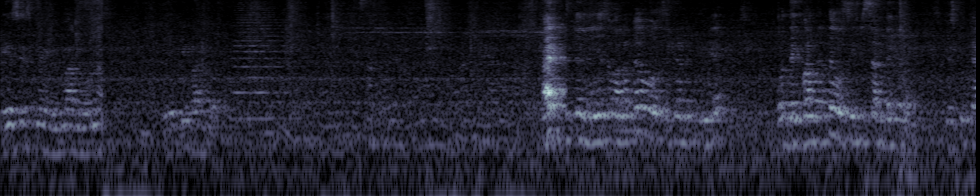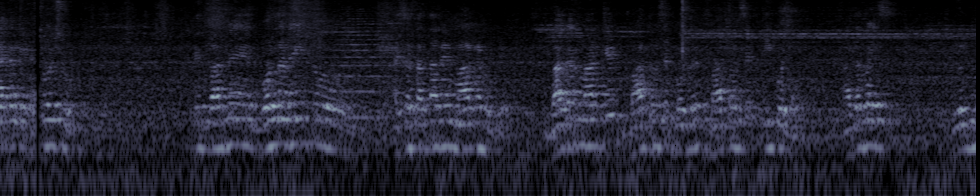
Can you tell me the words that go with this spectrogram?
केस इसमें इन्वॉल्व होना एक ही बात हो। वो वो देखभाल करते हैं, वो सीबी सर देख रहे हैं। क्या फिर बाद में बोलना नहीं तो ऐसा करता रहे, मार रहे मार के बोल रहे ठीक हो अदरवाइज़ यू बी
